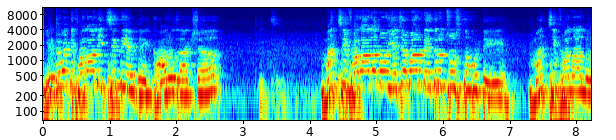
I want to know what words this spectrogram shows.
ఎటువంటి ఫలాలు ఇచ్చింది అంటే కారు ద్రాక్ష ఇచ్చింది. మంచి ఫలాలను యజమానుడు ఎదురు చూస్తూ ఉంటే మంచి ఫలాలు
